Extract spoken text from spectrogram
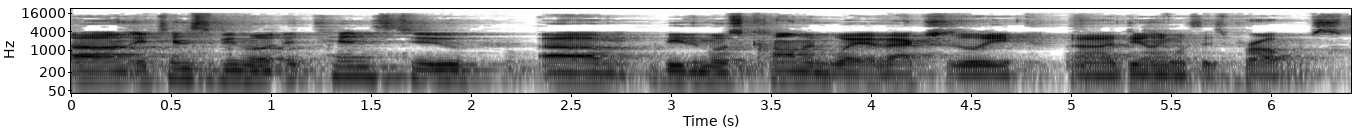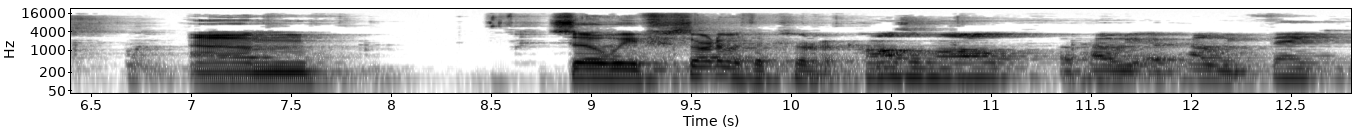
um, it tends to be mo- it tends to um, be the most common way of actually uh, dealing with these problems. Um, so we've started with a sort of a causal model of how we of how we think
